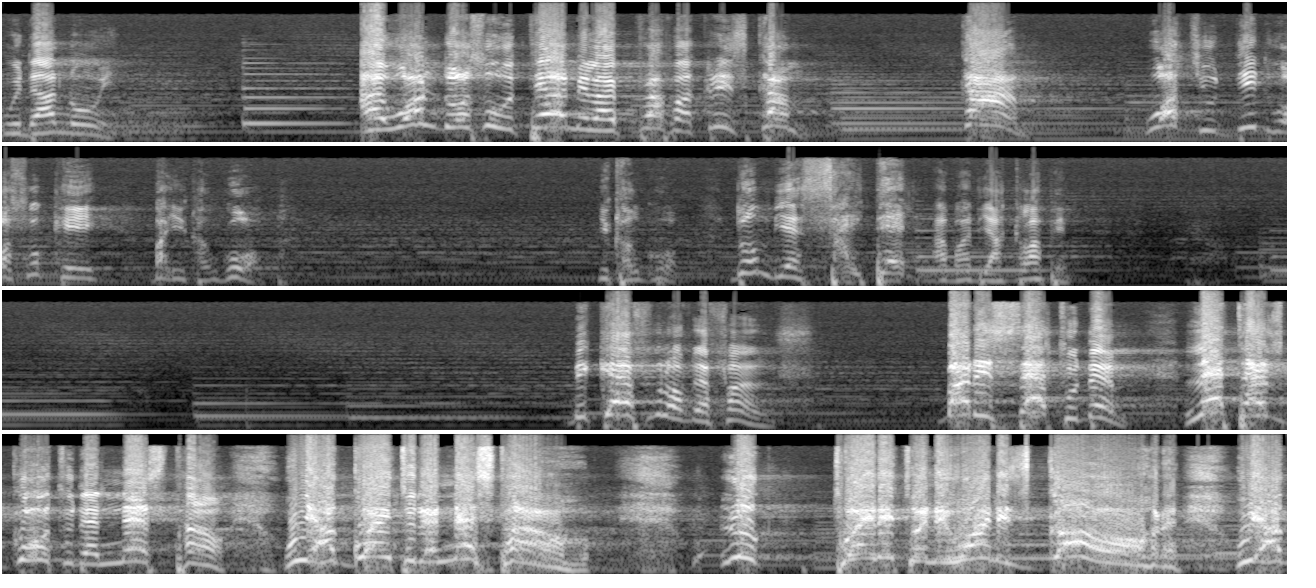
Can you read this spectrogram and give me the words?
without knowing. I want those who will tell me, like, Papa Chris, come, come. What you did was okay, but you can go up. You can go up. Don't be excited about their clapping. Be careful of the fans. But he said to them, Let us go to the next town. We are going to the next town. Look, 2021 is gone. We are,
